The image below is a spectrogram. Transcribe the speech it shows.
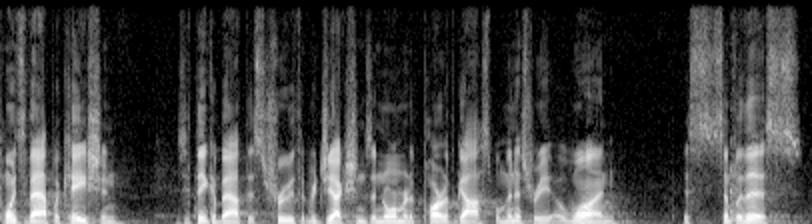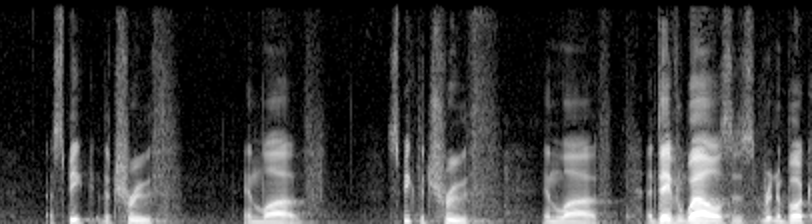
points of application as you think about this truth that rejection is a normative part of gospel ministry. Uh, one is simply this speak the truth in love. Speak the truth in love. Uh, David Wells has written a book,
